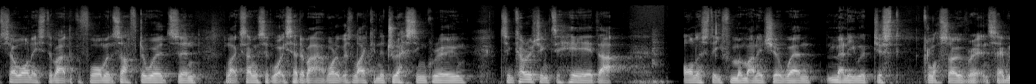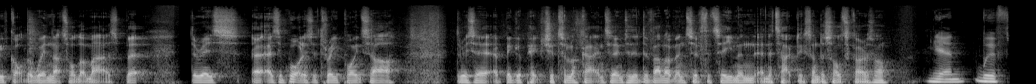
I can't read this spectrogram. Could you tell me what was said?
so honest about the performance afterwards and like Simon said what he said about what it was like in the dressing room it's encouraging to hear that honesty from a manager when many would just gloss over it and say we've got the win that's all that matters. But there is uh, as important as the three points are there is a, a bigger picture to look at in terms of the development of the team and, and the tactics under Solskjaer as well Yeah, and with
